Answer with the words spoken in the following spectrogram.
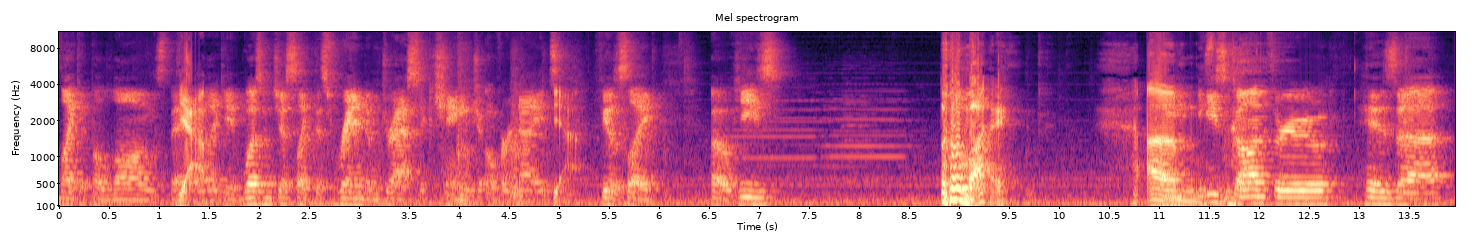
like it belongs there. Yeah. Like it wasn't just like this random drastic change overnight. Yeah. Feels like, oh, he's Oh my. Um, he, he's gone through his uh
